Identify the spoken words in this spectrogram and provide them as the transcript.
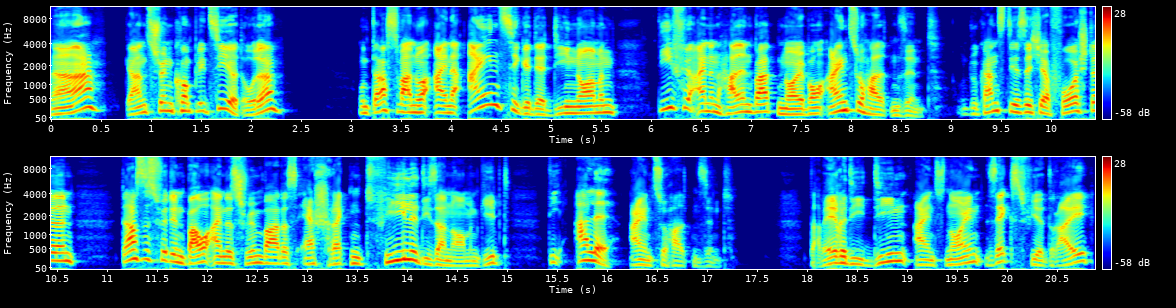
Na, ganz schön kompliziert, oder? Und das war nur eine einzige der DIN-Normen, die für einen Hallenbadneubau einzuhalten sind. Und du kannst dir sicher vorstellen, dass es für den Bau eines Schwimmbades erschreckend viele dieser Normen gibt, die alle einzuhalten sind. Da wäre die DIN 19643,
